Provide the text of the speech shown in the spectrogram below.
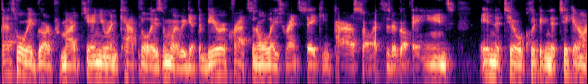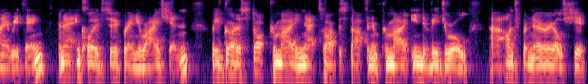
that's what we've got to promote: genuine capitalism, where we get the bureaucrats and all these rent-seeking parasites that have got their hands in the till, clipping the ticket on everything, and that includes superannuation. We've got to stop promoting that type of stuff and promote individual uh, entrepreneurship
